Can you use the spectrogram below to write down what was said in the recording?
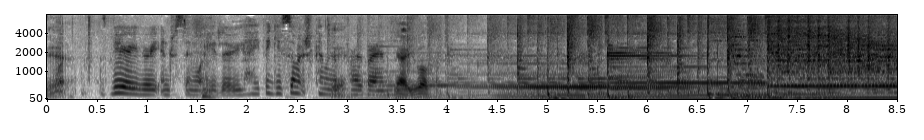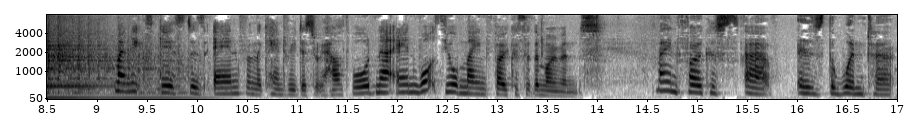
Yeah. It's very, very interesting what you do. Hey, thank you so much for coming okay. on the program. Yeah, you're welcome. My next guest is Anne from the Canterbury District Health Board. Now, Anne, what's your main focus at the moment? Main focus uh, is the winter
